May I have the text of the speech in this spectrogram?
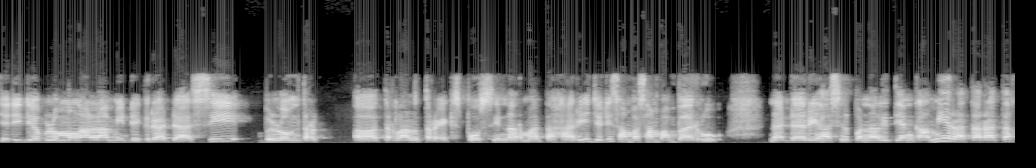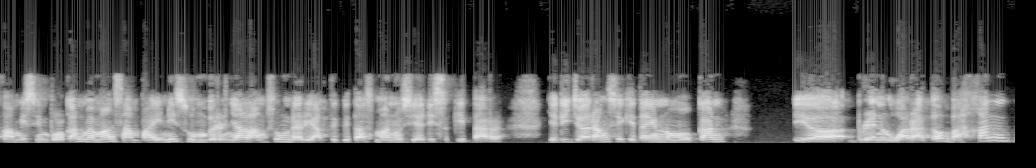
Jadi dia belum mengalami degradasi, belum ter uh, terlalu terekspos sinar matahari, jadi sampah-sampah baru. Nah, dari hasil penelitian kami, rata-rata kami simpulkan memang sampah ini sumbernya langsung dari aktivitas manusia di sekitar. Jadi jarang sih kita yang menemukan ya brand luar atau bahkan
